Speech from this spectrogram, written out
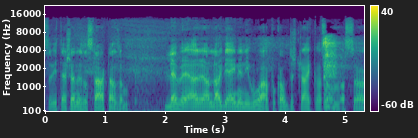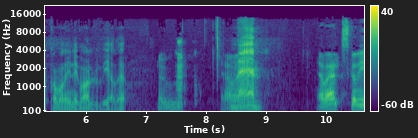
Så vidt jeg skjønner, så starta han som lever, eller Han lagde egne nivåer på Counter-Strike og sånn, og så kom han inn i Valv via det. Jo. Ja, vel. Man. ja vel. Skal vi,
